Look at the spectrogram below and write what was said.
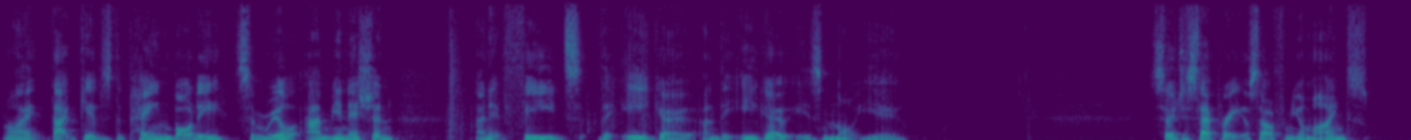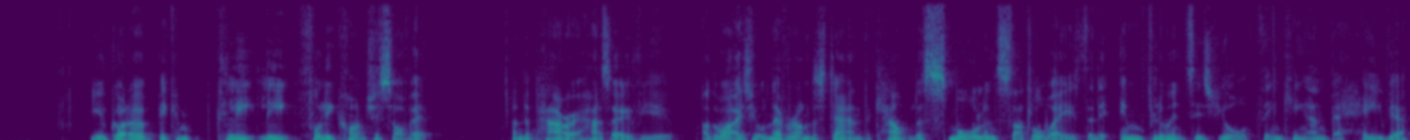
right? That gives the pain body some real ammunition and it feeds the ego, and the ego is not you. So, to separate yourself from your mind, you've got to be completely, fully conscious of it and the power it has over you. Otherwise, you'll never understand the countless small and subtle ways that it influences your thinking and behavior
